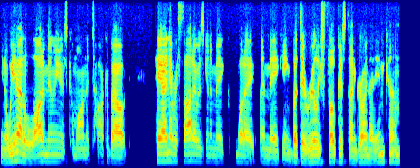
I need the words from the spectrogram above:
You know, we had a lot of millionaires come on that talk about, hey, I never thought I was going to make what I, I'm making, but they're really focused on growing that income,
